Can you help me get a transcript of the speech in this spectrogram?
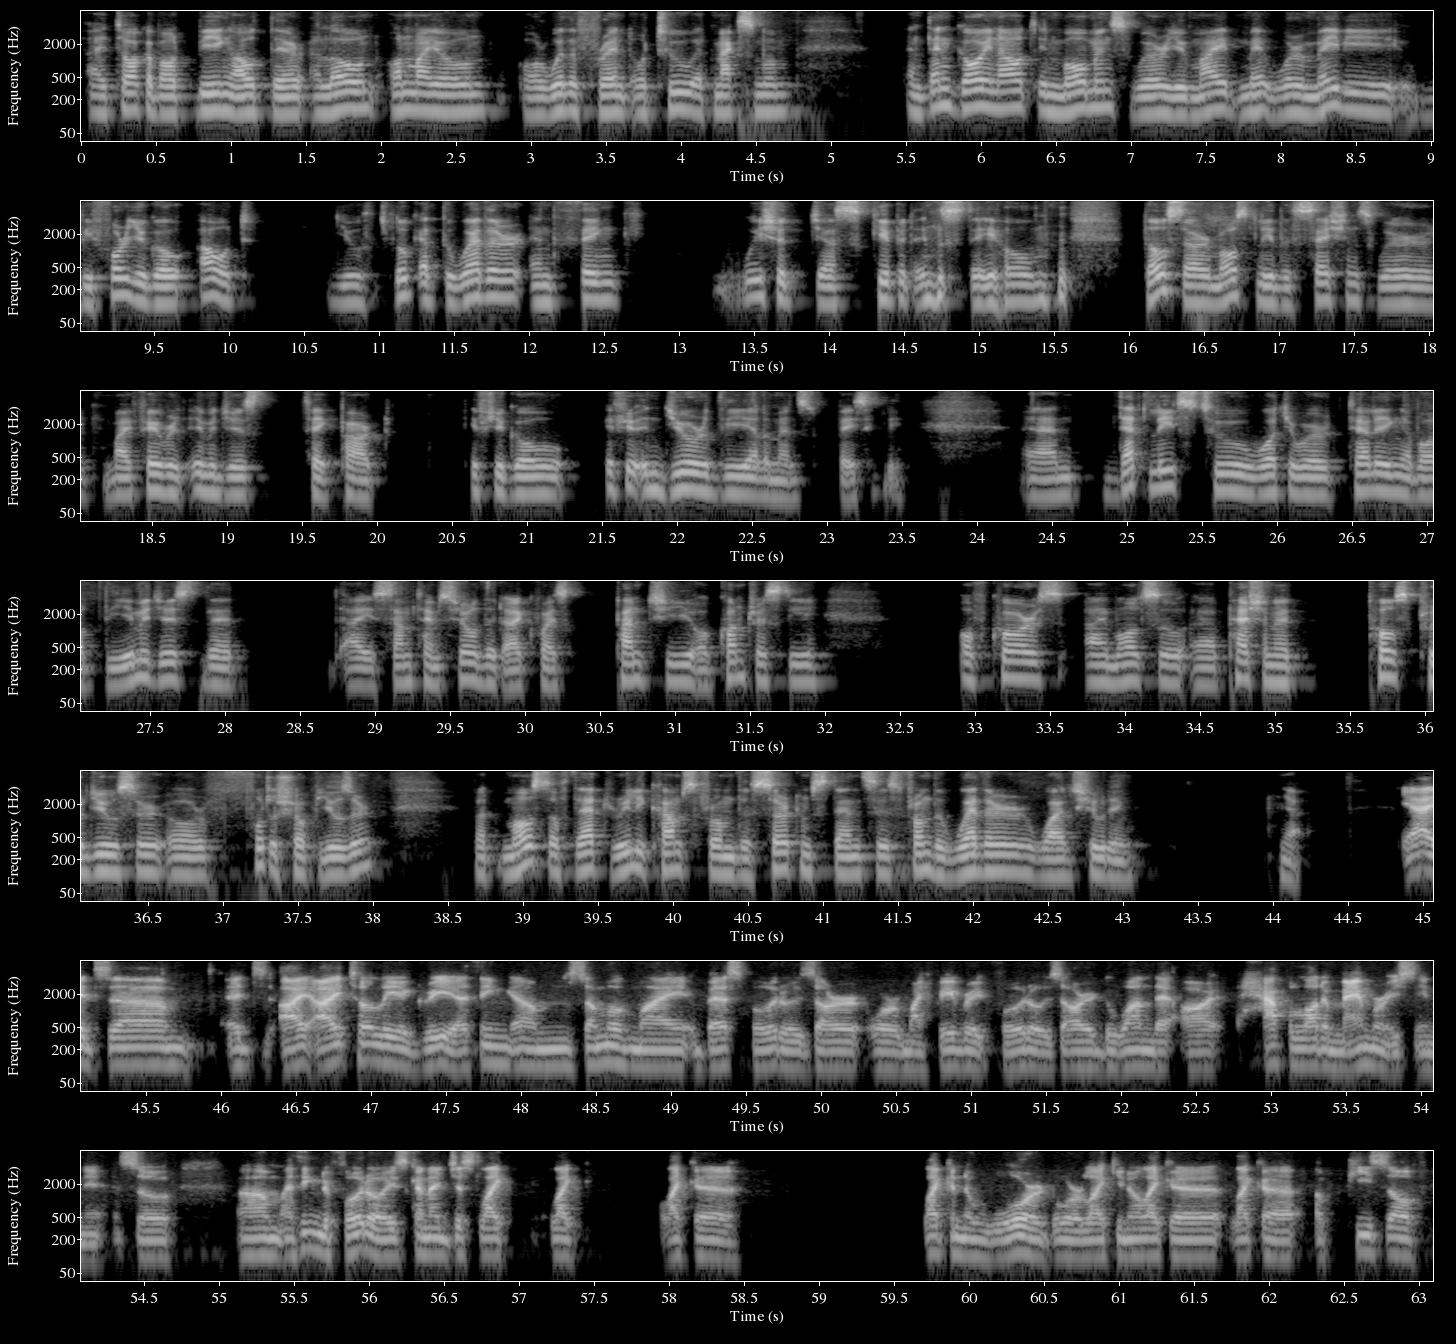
I talk about being out there alone, on my own, or with a friend or two at maximum, and then going out in moments where you might, where maybe before you go out, you look at the weather and think we should just skip it and stay home. Those are mostly the sessions where my favorite images take part. If you go, if you endure the elements, basically. And that leads to what you were telling about the images that I sometimes show that are quite punchy or contrasty. Of course, I'm also a passionate post producer or Photoshop user but most of that really comes from the circumstances from the weather while shooting yeah it's um it's i i totally agree. I think um some of my best photos are or my favorite photos are the one that are have a lot of memories in it. So um i think the photo is kind of just like like like a like an award or like you know like a like a, a piece of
